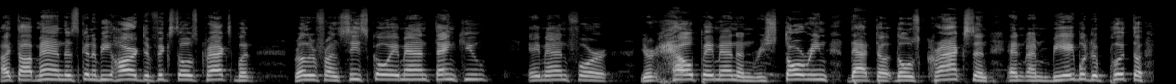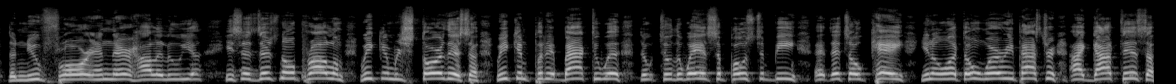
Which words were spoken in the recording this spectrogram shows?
I thought, man, this is going to be hard to fix those cracks, but Brother Francisco, amen, thank you, amen, for your help, amen, and restoring that uh, those cracks and, and, and be able to put the, the new floor in there. Hallelujah. He says, there's no problem. We can restore this. Uh, we can put it back to, it, to, to, the way it's supposed to be. Uh, that's okay. You know what? Don't worry, Pastor. I got this. Uh,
